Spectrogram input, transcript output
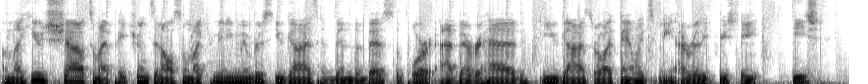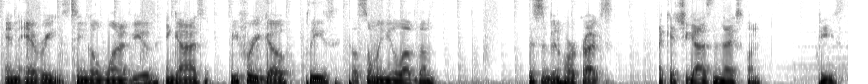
Um, a huge shout out to my patrons and also my community members. You guys have been the best support I've ever had. You guys are like family to me. I really appreciate each and every single one of you. And guys, before you go, please tell someone you love them. This has been Hoarcrux. I'll catch you guys in the next one. Peace.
